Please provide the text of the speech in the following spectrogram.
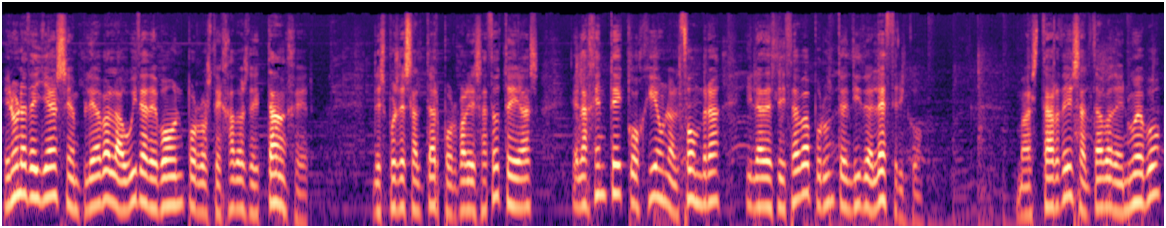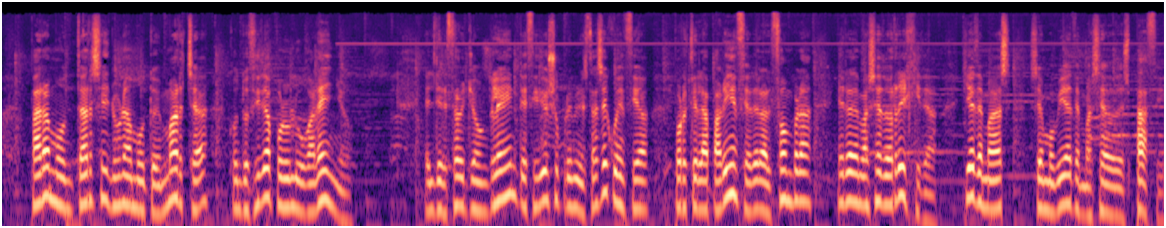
en una de ellas se empleaba la huida de Bond por los tejados de Tánger. Después de saltar por varias azoteas, el agente cogía una alfombra y la deslizaba por un tendido eléctrico. Más tarde saltaba de nuevo para montarse en una moto en marcha conducida por un lugareño. El director John Glenn decidió suprimir esta secuencia porque la apariencia de la alfombra era demasiado rígida y además se movía demasiado despacio.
